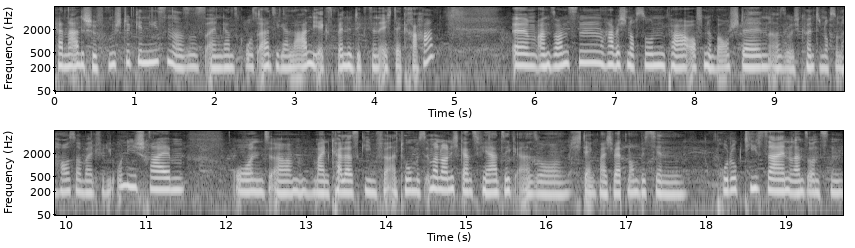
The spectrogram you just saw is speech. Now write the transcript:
kanadische Frühstück genießen. Also es ist ein ganz großartiger Laden. Die Ex-Benedicts sind echt der Kracher. Ähm, ansonsten habe ich noch so ein paar offene Baustellen. Also ich könnte noch so eine Hausarbeit für die Uni schreiben. Und ähm, mein Color Scheme für Atom ist immer noch nicht ganz fertig. Also ich denke mal, ich werde noch ein bisschen produktiv sein. Und ansonsten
